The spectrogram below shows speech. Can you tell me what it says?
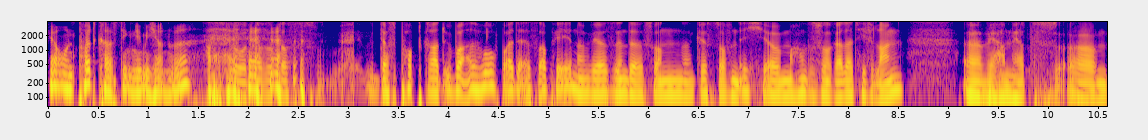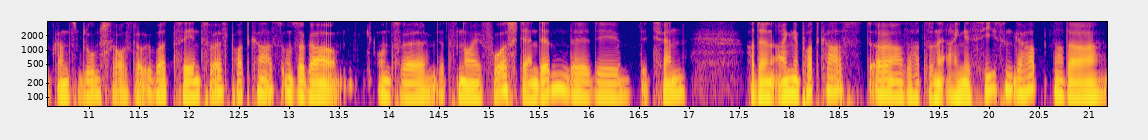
Ja, und Podcasting nehme ich an, oder? Absolut. Also das, das poppt gerade überall hoch bei der SAP. Ne? Wir sind da schon, Christoph und ich, äh, machen es schon relativ lang. Äh, wir haben jetzt äh, ganzen Blumenstrauß, glaube über 10, 12 Podcasts und sogar unsere jetzt neue Vorständin, die, die, die Jen, hat einen eigenen Podcast, äh, also hat so eine eigene Season gehabt, hat da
